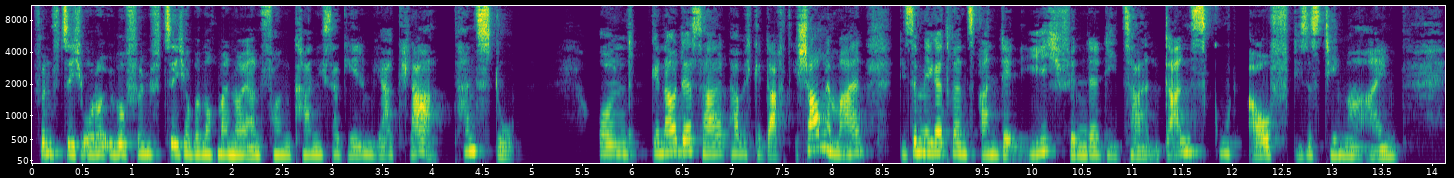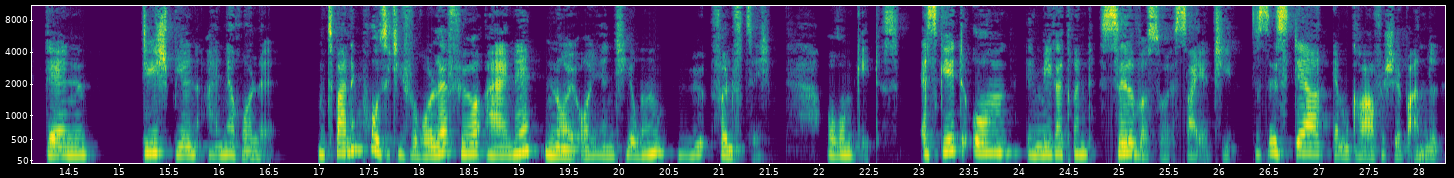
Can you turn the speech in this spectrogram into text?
50 oder über 50, ob er nochmal neu anfangen kann. Ich sage jedem, ja klar, kannst du. Und genau deshalb habe ich gedacht, ich schaue mir mal diese Megatrends an, denn ich finde, die zahlen ganz gut auf dieses Thema ein. Denn die spielen eine Rolle. Und zwar eine positive Rolle für eine Neuorientierung 50. Worum geht es? Es geht um den Megatrend Silver Society. Das ist der demografische Wandel.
